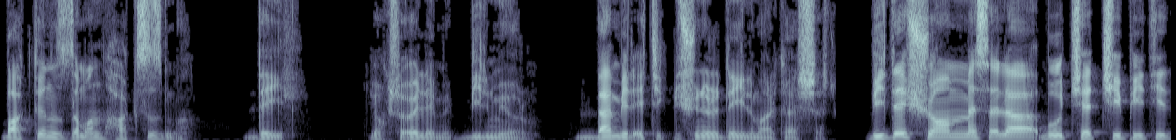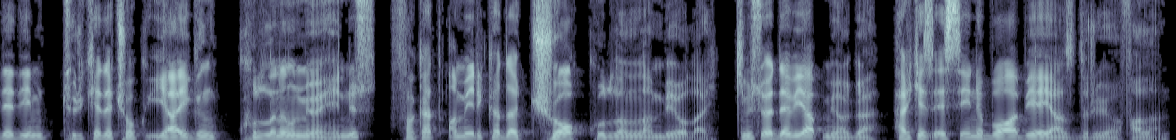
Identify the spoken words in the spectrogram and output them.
Baktığınız zaman haksız mı? Değil. Yoksa öyle mi? Bilmiyorum. Ben bir etik düşünürü değilim arkadaşlar. Bir de şu an mesela bu ChatGPT dediğim Türkiye'de çok yaygın kullanılmıyor henüz. Fakat Amerika'da çok kullanılan bir olay. Kimse ödev yapmıyor aga. Herkes eseğini bu abiye yazdırıyor falan.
